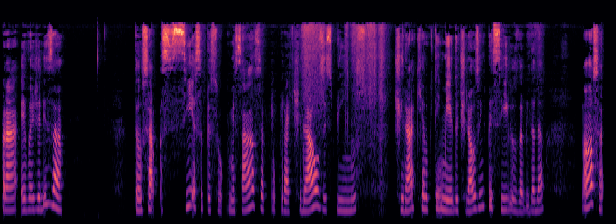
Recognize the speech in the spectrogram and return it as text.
Para evangelizar. Então, se, se essa pessoa começasse a procurar tirar os espinhos, tirar aquilo que tem medo, tirar os empecilhos da vida dela, nossa,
